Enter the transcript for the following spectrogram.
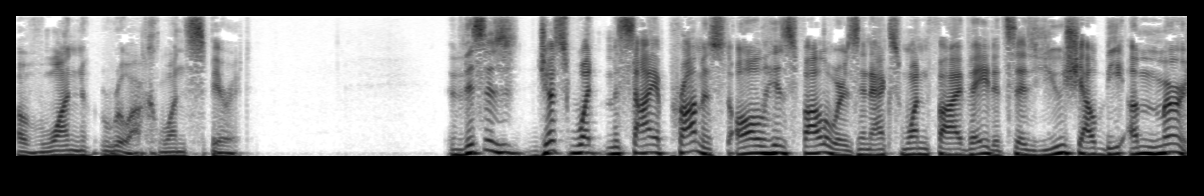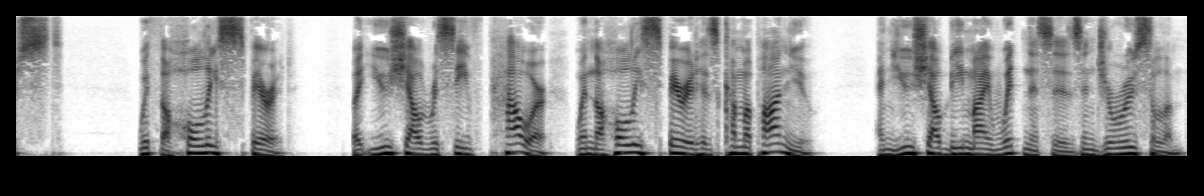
of one Ruach, one Spirit. This is just what Messiah promised all his followers in Acts 1 5 8. It says, You shall be immersed with the Holy Spirit, but you shall receive power when the Holy Spirit has come upon you, and you shall be my witnesses in Jerusalem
